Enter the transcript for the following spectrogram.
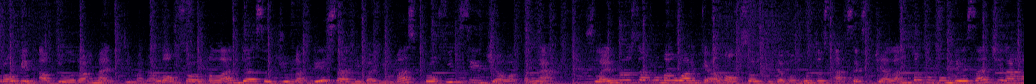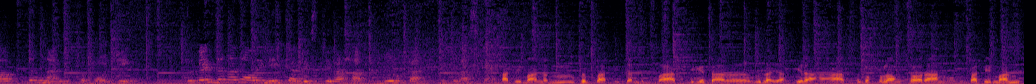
Robin Abdul Rahman di mana longsor melanda sejumlah desa di Banyumas, Provinsi Jawa Tengah. Selain merusak rumah warga, longsor juga memutus akses jalan penghubung desa Cirahap dengan Kemojing. Terkait dengan hal ini, Kades Cirahap, Dulkan, menjelaskan. tadi malam tempat hujan lebat sekitar wilayah Cirahap untuk longsoran tadi malam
